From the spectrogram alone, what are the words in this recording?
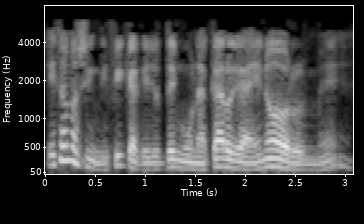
esto no significa que yo tenga una carga enorme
